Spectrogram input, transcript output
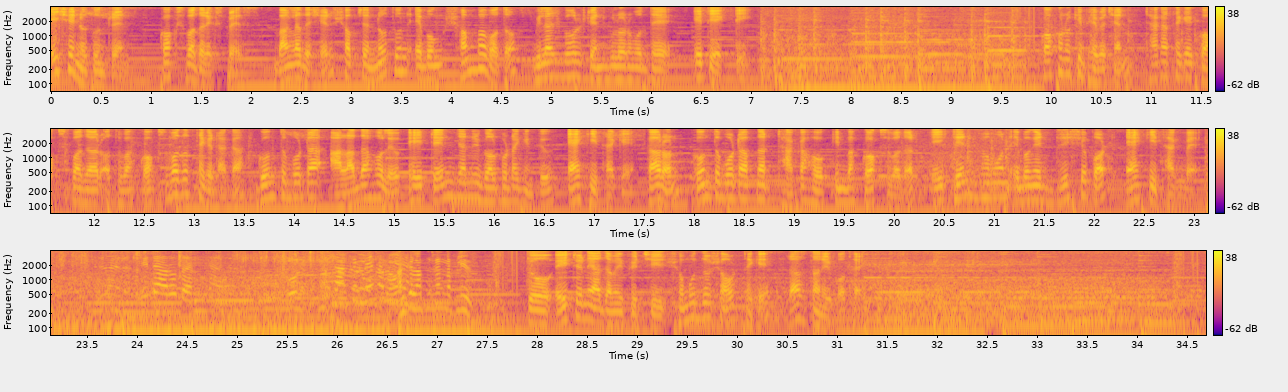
এই সেই নতুন ট্রেন কক্সবাজার এক্সপ্রেস বাংলাদেশের সবচেয়ে নতুন এবং সম্ভবত বিলাসবহুল ট্রেনগুলোর মধ্যে এটি একটি। কখনো কি ভেবেছেন ঢাকা থেকে কক্সবাজার অথবা কক্সবাজার থেকে ঢাকা গন্তব্যটা আলাদা হলেও এই ট্রেন জার্নির গল্পটা কিন্তু একই থাকে? কারণ গন্তব্যটা আপনার ঢাকা হোক কিংবা কক্সবাজার এই ট্রেন ভ্রমণ এবং এর দৃশ্যপট একই থাকবে। এটা আরও দেন তো এই ট্রেনে আজ আমি ফিরছি সমুদ্র শহর থেকে রাজধানীর পথে।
